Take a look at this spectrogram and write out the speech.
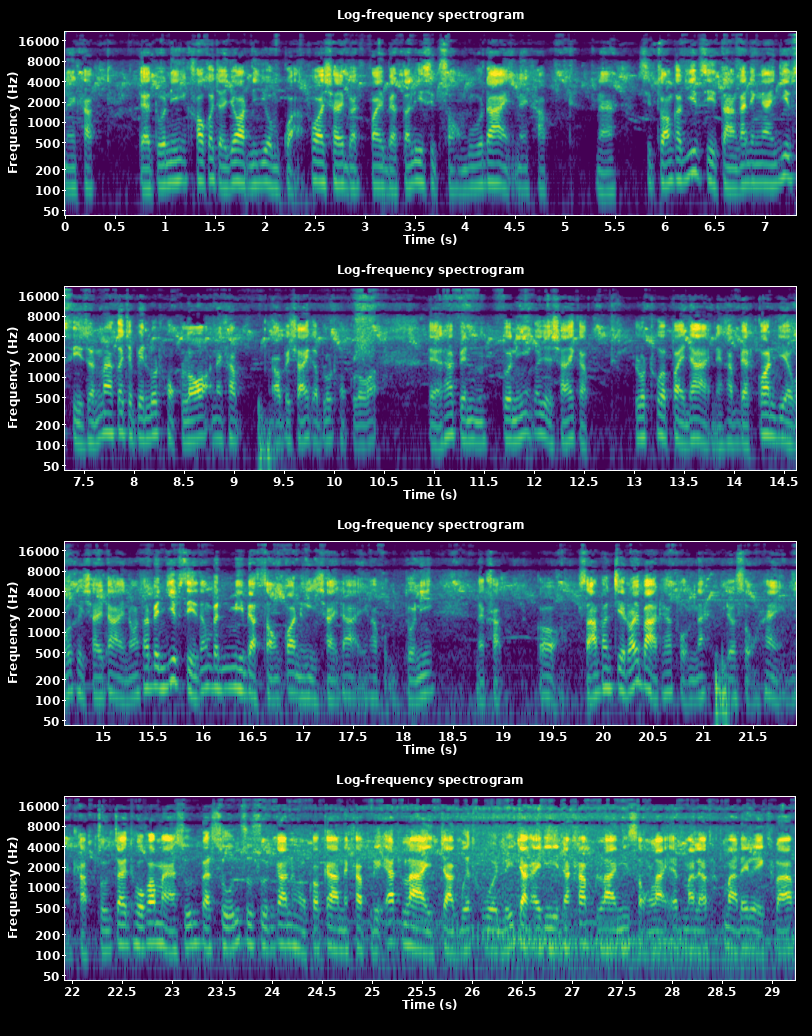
นะครับแต่ตัวนี้เขาก็จะยอดนิยมกว่า เพราะว่าใช้แบบไฟแบตเตอรี่ 12 โวลต์ได้นะครับนะ12 กับ 24 ต่างกันยังไง 24 ส่วนมากก็จะเป็นรถ 6 ล้อนะครับ เอาไปใช้กับรถ 6 ล้อ แต่ถ้าเป็นตัวนี้ก็จะใช้กับรถทั่วไปได้นะครับ แบตก้อนเดียวก็คือใช้ได้เนาะถ้าเป็น 24 ต้องเป็นมีแบต2ก้อนถึงใช้ได้ครับผมตัวนี้นะครับก็ 3,700 บาทครับผมนะ เดี๋ยวส่งให้นะครับ สนใจโทรเข้ามา 0 8 0 0 0 9 6 9 9 นะครับ หรือแอดไลน์จากเบอร์โทรหรือจาก ID นะครับไลน์มี 2ไลน์แอดมาแล้วทักมาได้เลยครับ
